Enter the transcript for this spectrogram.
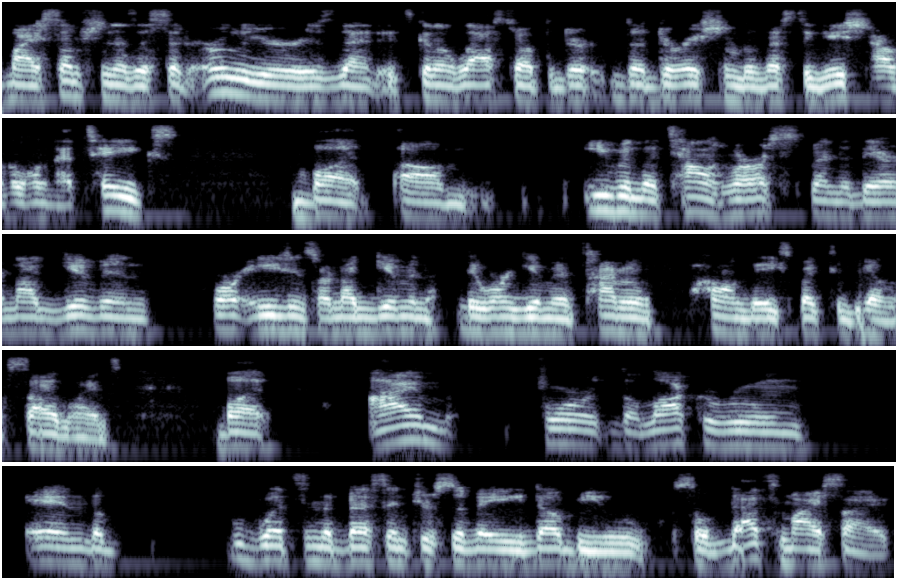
My assumption, as I said earlier, is that it's going to last throughout the, dur- the duration of the investigation, however long that takes. But um, even the talent who are suspended, they are not given, or agents are not given, they weren't given a time of how long they expect to be on the sidelines. But I'm for the locker room and the what's in the best interest of AEW. So that's my side.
